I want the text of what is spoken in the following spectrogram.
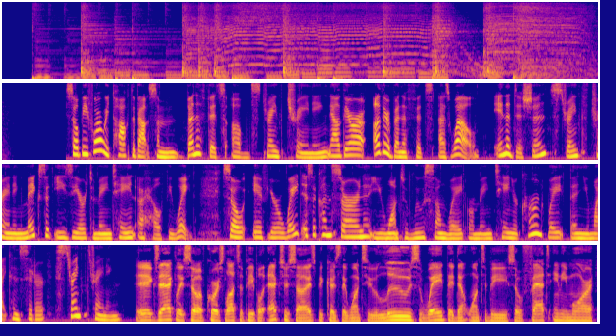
？So before we talked about some benefits of strength training, now there are other benefits as well. In addition, strength training makes it easier to maintain a healthy weight. So if your weight is a concern, you want to lose some weight or maintain your current weight, then you might consider strength training. Exactly. So, of course, lots of people exercise because they want to lose weight. They don't want to be so fat anymore.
